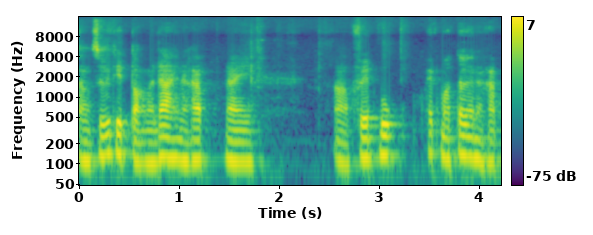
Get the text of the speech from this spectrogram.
สั่งซื้อติดต่อมาได้นะครับในเฟซบุ๊กเพชรมอเตอร์นะครับ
